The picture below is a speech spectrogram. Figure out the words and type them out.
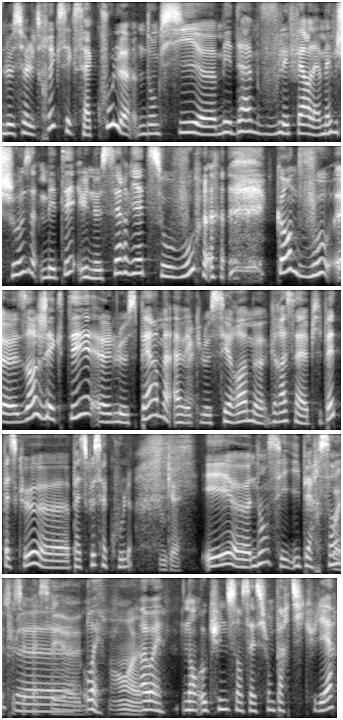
le seul truc c'est que ça coule. Donc si euh, mesdames vous voulez faire la même chose, mettez une serviette sous vous quand vous euh, injectez le sperme avec le sérum grâce à la pipette parce que parce que ça coule. Et non, c'est hyper Ouais, simple. ça s'est passé ouais. Ah ouais, non, aucune sensation particulière.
